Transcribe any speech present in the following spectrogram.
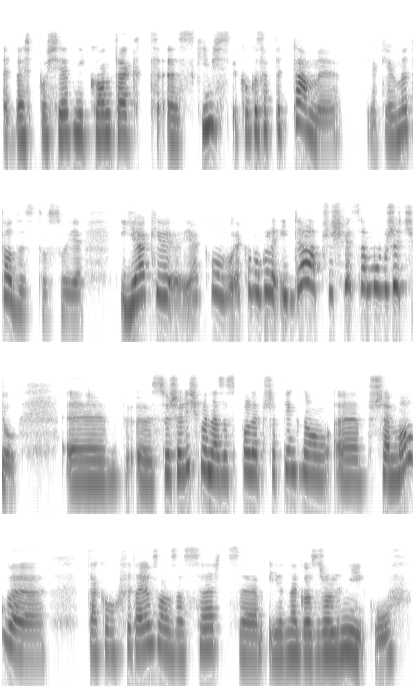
E, Bezpośredni kontakt e, z kimś, kogo zapytamy, jakie metody stosuje i jakie, jaką, jaką w ogóle idea przyświeca mu w życiu. Słyszeliśmy na zespole przepiękną przemowę, taką chwytającą za serce jednego z rolników,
